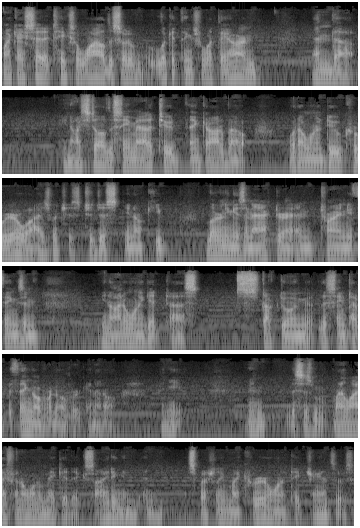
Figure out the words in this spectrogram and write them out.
Like I said, it takes a while to sort of look at things for what they are, and and uh, you know, I still have the same attitude. Thank God about what I want to do career-wise, which is to just you know keep learning as an actor and trying new things. And you know, I don't want to get uh, s- stuck doing the same type of thing over and over again. I don't. I need. I mean, this is my life, and I want to make it exciting, and, and especially in my career, I want to take chances.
